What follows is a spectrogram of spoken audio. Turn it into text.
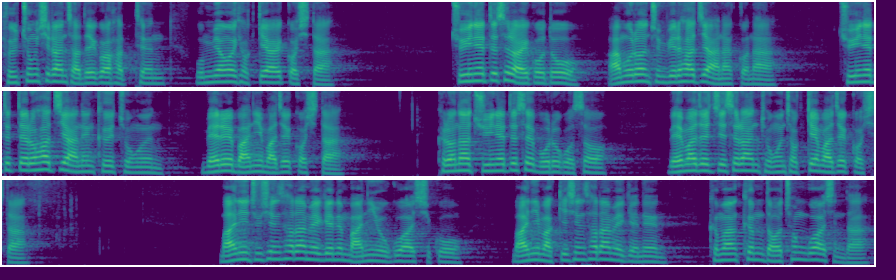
불충실한 자들과 같은 운명을 겪게 할 것이다. 주인의 뜻을 알고도 아무런 준비를 하지 않았거나 주인의 뜻대로 하지 않은 그 종은 매를 많이 맞을 것이다. 그러나 주인의 뜻을 모르고서 매 맞을 짓을 한 종은 적게 맞을 것이다. 많이 주신 사람에게는 많이 요구하시고 많이 맡기신 사람에게는 그만큼 더 청구하신다.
